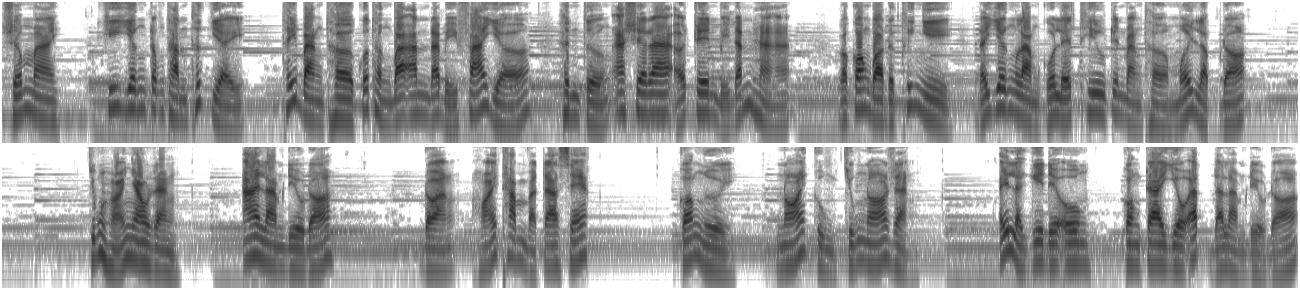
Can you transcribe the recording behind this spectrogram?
Sớm mai, khi dân trong thành thức dậy thấy bàn thờ của thần Ba Anh đã bị phá dỡ, hình tượng Asera ở trên bị đánh hạ, và con bò đực thứ nhì đã dâng làm của lễ thiêu trên bàn thờ mới lập đó. Chúng hỏi nhau rằng, ai làm điều đó? Đoạn hỏi thăm và tra xét. Có người nói cùng chúng nó rằng, ấy là Gideon, con trai Joach đã làm điều đó.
